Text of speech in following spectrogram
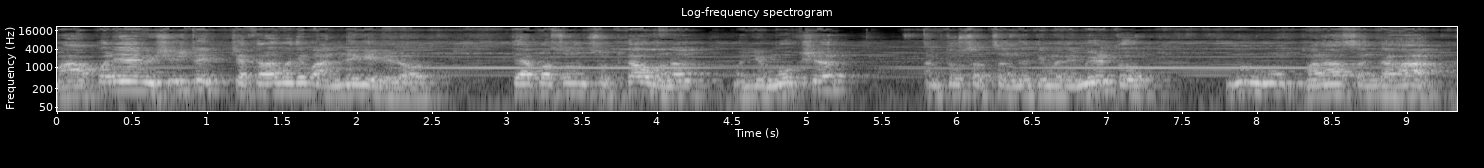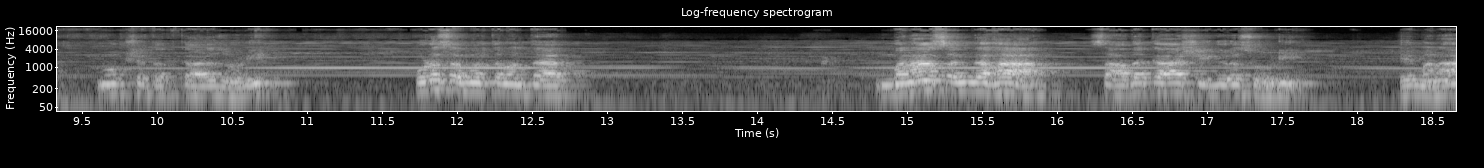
मग आपण या विशिष्ट चक्रामध्ये बांधले गेलेलो आहोत. त्यापासून सुटका होणं म्हणजे मोक्ष आणि तो सत्संगतीमध्ये मिळतो. म्हणून मला संघ हा मोक्ष तत्काळ जोडी. पुढं समर्थ म्हणतात मनासंग हा साधका शीघ्र सोडी हे म्हणा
